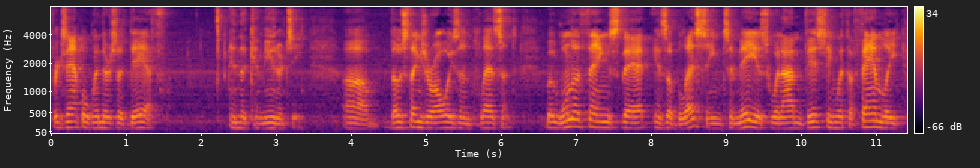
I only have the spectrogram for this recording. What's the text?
For example, when there's a death in the community, um, those things are always unpleasant. But one of the things that is a blessing to me is when I'm visiting with a family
